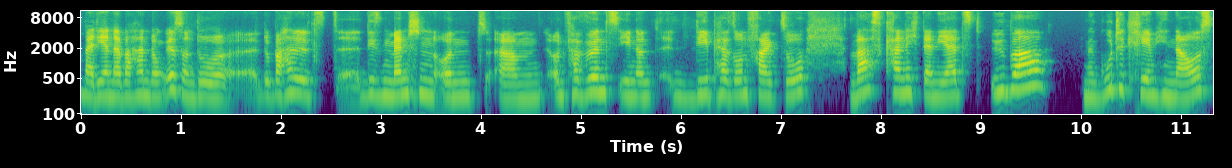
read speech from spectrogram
bei dir in der Behandlung ist und du, äh, du behandelst äh, diesen Menschen und, ähm, und verwöhnst ihn und die Person fragt so, was kann ich denn jetzt über eine gute Creme hinaus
